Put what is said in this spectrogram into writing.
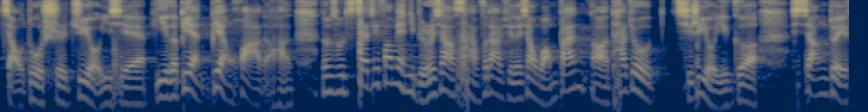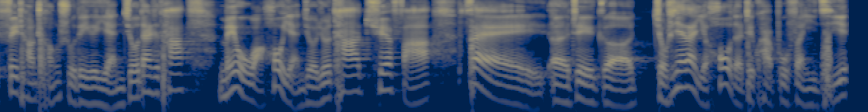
角度是具有一些一个变变化的哈？那么从在这方面，你比如说像斯坦福大学的像王班啊，他就其实有一个相对非常成熟的一个研究，但是他没有往后研究，就是他缺乏在呃这个九十年代以后的这块部分，以及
